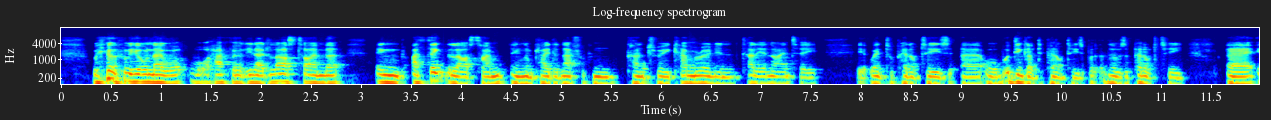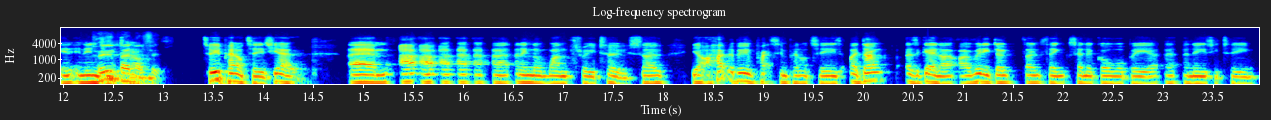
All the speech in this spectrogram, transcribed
we, we all know what, what happened. You know, the last time that England, I think the last time England played an African country, Cameroon in Italia '90, it went to penalties, uh, or didn't go to penalties, but there was a penalty uh, in, in injury. Two penalties. Time. Two penalties, yeah. um, and England won three two. So yeah, I hope they're being practicing penalties. I don't, as again, I, I really don't don't think Senegal will be a, an easy team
